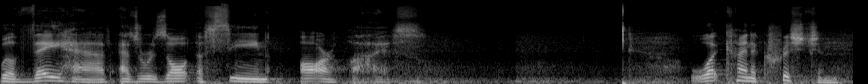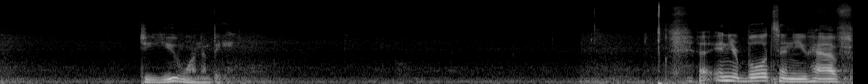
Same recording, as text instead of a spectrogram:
will they have as a result of seeing our lives? What kind of Christian do you want to be? Uh, in your bulletin, you have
